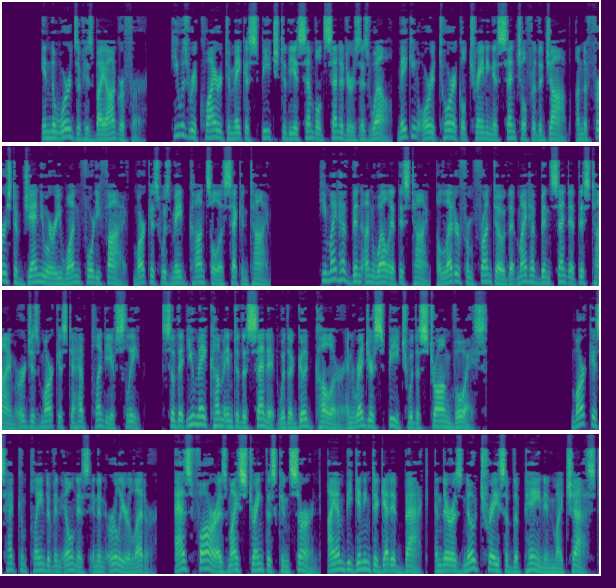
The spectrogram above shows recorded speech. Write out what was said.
in the words of his biographer. He was required to make a speech to the assembled senators as well, making oratorical training essential for the job. On 1 January 145, Marcus was made consul a second time. He might have been unwell at this time. A letter from Fronto that might have been sent at this time urges Marcus to have plenty of sleep, so that you may come into the Senate with a good color and read your speech with a strong voice. Marcus had complained of an illness in an earlier letter. As far as my strength is concerned, I am beginning to get it back, and there is no trace of the pain in my chest.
